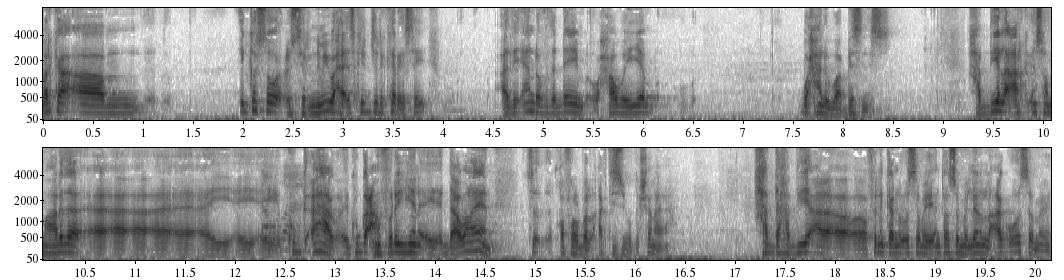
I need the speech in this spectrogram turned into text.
Marka inkastoo cusurnimi waxaa iska jiri karaysay at the end of the day waxaa weeye waxani waa business. Haddii la arko in soomaalida ay ay ay ku ay ku gacan furan yihiin ay daawanayaan qof walba lacagtiisa uu gashanaya hadda haddii filimkan uu sameeyo intaasoo milyan lacag uu sameeyo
